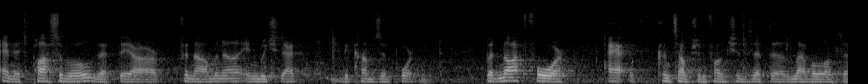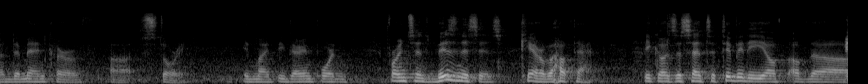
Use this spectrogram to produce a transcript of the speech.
And it's possible that there are phenomena in which that becomes important, but not for uh, consumption functions at the level of the demand curve uh, story. It might be very important. For instance, businesses care about that because the sensitivity of, of the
